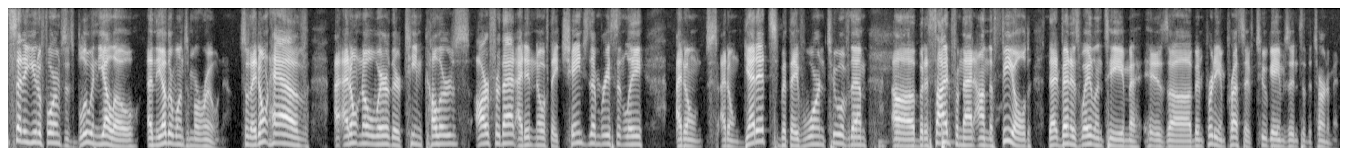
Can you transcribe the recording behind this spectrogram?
set of uniforms is blue and yellow and the other one's maroon. So they don't have I, don't know where their team colors are for that. I didn't know if they changed them recently. I don't I don't get it, but they've worn two of them. Uh, but aside from that, on the field, that Venezuelan team has uh, been pretty impressive. Two games into the tournament,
